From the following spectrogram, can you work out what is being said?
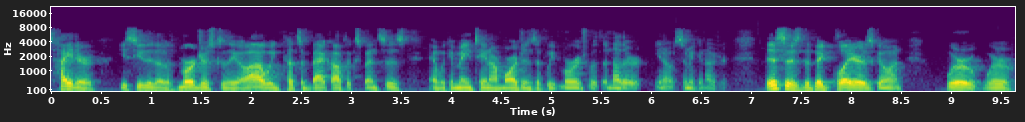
tighter you see those mergers because they go ah we can cut some back off expenses and we can maintain our margins if we merge with another you know semiconductor. This is the big players going we're we're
